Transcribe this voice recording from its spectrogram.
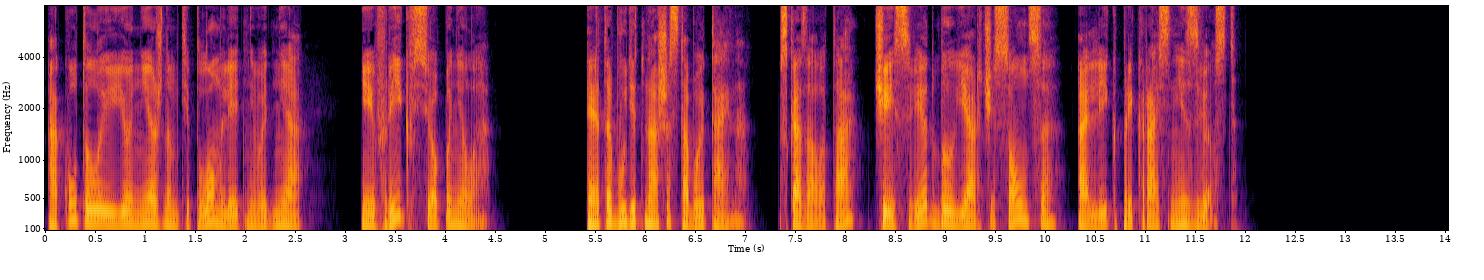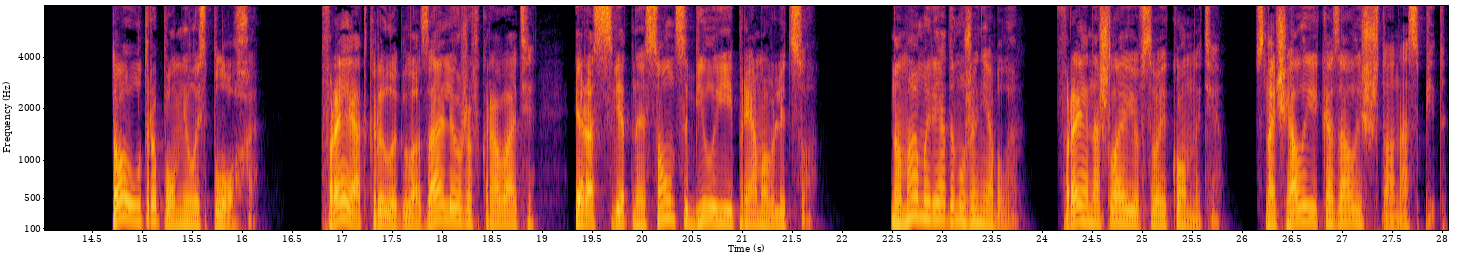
окутало ее нежным теплом летнего дня, и Фрик все поняла. «Это будет наша с тобой тайна», — сказала та, чей свет был ярче солнца, а лик прекраснее звезд. То утро помнилось плохо. Фрейя открыла глаза, лежа в кровати, и рассветное солнце било ей прямо в лицо. Но мамы рядом уже не было. Фрейя нашла ее в своей комнате. Сначала ей казалось, что она спит.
